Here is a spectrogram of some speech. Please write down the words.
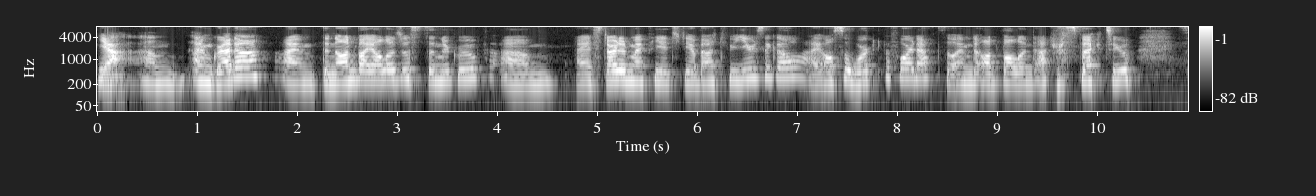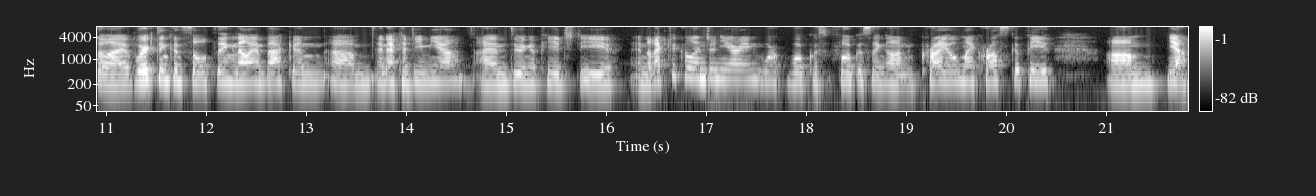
Yeah, um, I'm Greta. I'm the non biologist in the group. Um, I started my PhD about two years ago. I also worked before that, so I'm the oddball in that respect too. So I've worked in consulting. Now I'm back in um, in academia. I'm doing a PhD in electrical engineering, work focus, focusing on cryomicroscopy. Um, yeah,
